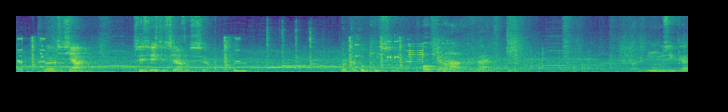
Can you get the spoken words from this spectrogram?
Allora ci siamo. Sì, sì, ci siamo, ci siamo. Manca pochissimo. Oh, chiama l'altro, dai. Musica.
